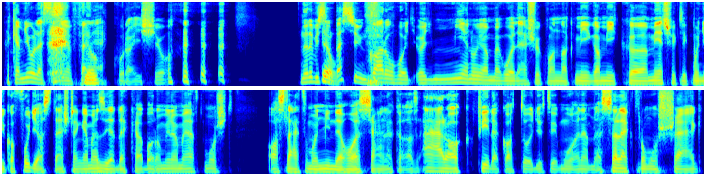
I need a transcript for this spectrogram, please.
Nekem jó lesz egy ilyen fel ekkora is, jó? Na de viszont Jó. beszéljünk arról, hogy, hogy milyen olyan megoldások vannak még, amik mérséklik mondjuk a fogyasztást, engem ez érdekel baromira, mert most azt látom, hogy mindenhol szállnak el az árak, félek attól, hogy öt év múlva nem lesz elektromosság,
